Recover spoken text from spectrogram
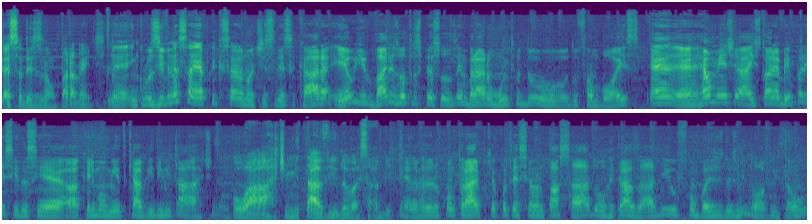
essa decisão, parabéns. É, inclusive, nessa época que saiu a notícia desse cara, eu e várias outras pessoas lembraram muito do, do Fanboys. É, é, realmente, a história é bem parecida, assim, é aquele momento que a vida imita a arte, né? Ou a arte imitar a vida, vai saber. É, na verdade, o contrário, porque aconteceu ano passado, ou retrasado, e o Fanboys de 2009, então...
